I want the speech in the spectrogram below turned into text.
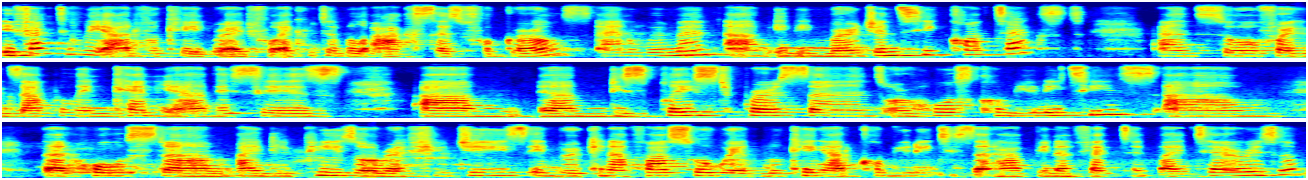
effectively advocate right for equitable access for girls and women um, in emergency context. And so, for example, in Kenya, this is um, um displaced persons or host communities um, that host um, IDPs or refugees. In Burkina Faso, we're looking at communities that have been affected by terrorism.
